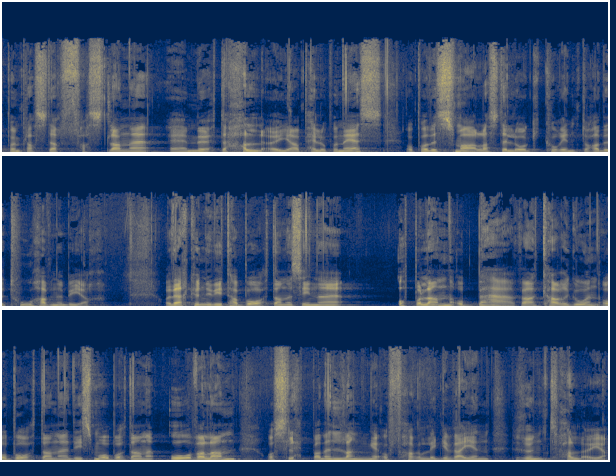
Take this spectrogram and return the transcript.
på en plass der fastlandet eh, møter halvøya Peloponnes. og På det smaleste lå Korint og hadde to havnebyer. Og Der kunne de ta båtene sine opp på land og bære cargoen og båtene, de små båtene over land og slippe den lange og farlige veien rundt halvøya.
